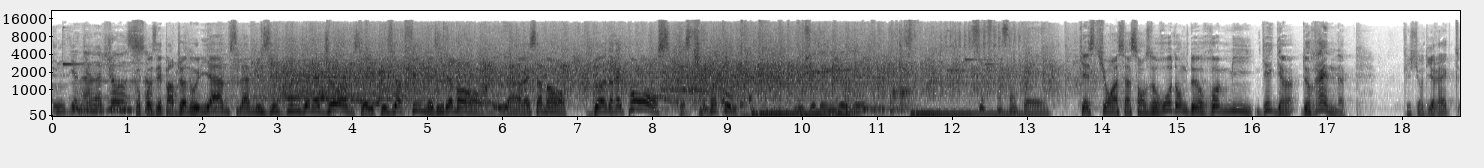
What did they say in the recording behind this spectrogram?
Indiana, Indiana Jones. Jones. Composé par John Williams, la musique d'Indiana Jones. Il y a eu plusieurs films, évidemment. Il y a un récemment. Bonne réponse. Question beaucoup. Le jeu des 1000 euros sur France Inter. Question à 500 euros, donc de Romy Guéguin, de Rennes. Question directe.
